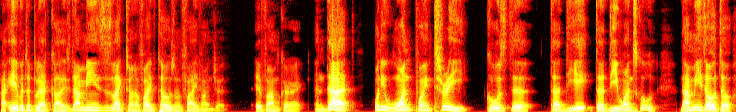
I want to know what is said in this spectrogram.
are able to play at college. That means it's like 25,500, if I'm correct. And that, only 1.3 goes to, to, D, to D1 school. That means out of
